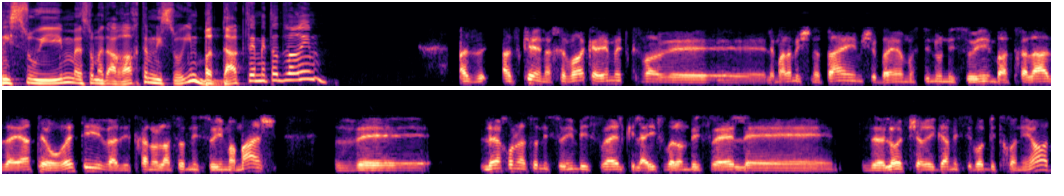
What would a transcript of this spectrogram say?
ניסויים, זאת אומרת, ערכתם ניסויים? בדקתם את הדברים? אז, אז כן, החברה קיימת כבר uh, למעלה משנתיים, שבהם עשינו ניסויים, בהתחלה זה היה תיאורטי, ואז התחלנו לעשות ניסויים ממש, ולא יכולנו לעשות ניסויים בישראל, כי להעיף בלון בישראל uh, זה לא אפשרי גם מסיבות ביטחוניות.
